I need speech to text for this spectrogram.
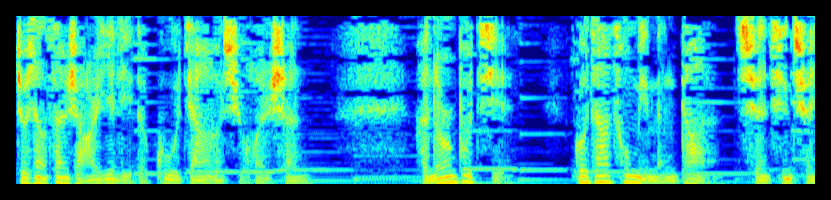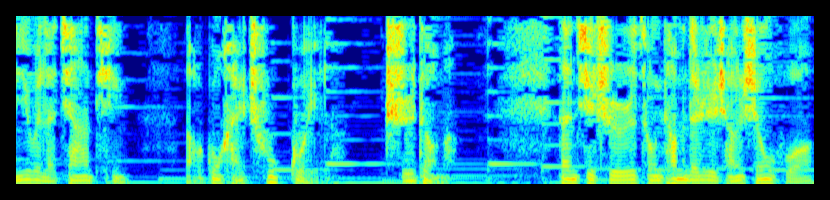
就像《三十而已》里的顾佳和许幻山，很多人不解，顾佳聪明能干，全心全意为了家庭，老公还出轨了，值得吗？但其实，从他们的日常生活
